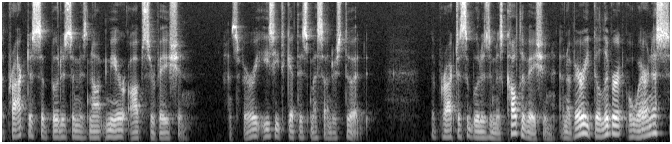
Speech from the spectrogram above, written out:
the practice of Buddhism is not mere observation. It's very easy to get this misunderstood. The practice of Buddhism is cultivation and a very deliberate awareness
